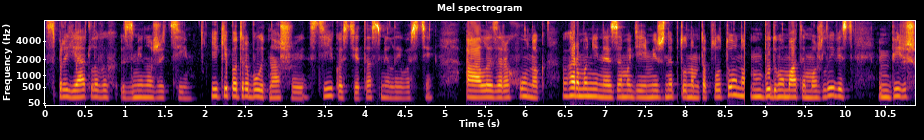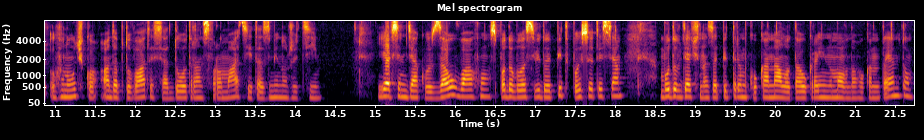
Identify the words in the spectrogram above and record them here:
сприятливих змін у житті, які потребують нашої стійкості та сміливості. Але за рахунок гармонійної взаємодії між Нептуном та Плутоном ми будемо мати можливість більш гнучко адаптуватися до трансформації та змін у житті. Я всім дякую за увагу. Сподобалось відео, підписуйтеся. Буду вдячна за підтримку каналу та україномовного контенту.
